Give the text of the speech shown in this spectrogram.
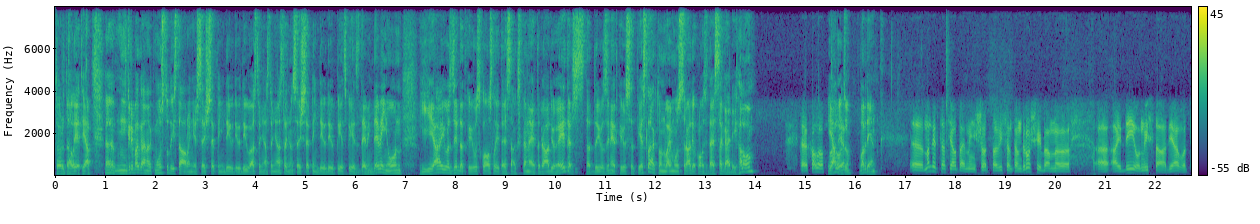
Tur tā lieta, jā. Ehm, gribu atgādināt, ka mūsu studijas tāluņi ir 6722, 888, un 672, 559, un, ja jūs dzirdat, ka jūsu klausītājai sāk skanēt radio ēters, tad jūs zināt, ka jūs esat pieslēgti, un vai mūsu radioklausītājs sagaidīja. Halo! Uh, halo! Jā, labdien. lūdzu, labdien! Uh, man ir tas jautājums, šot par visam tam drošībām. Uh, ID un viss tādi. Ja, ot,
